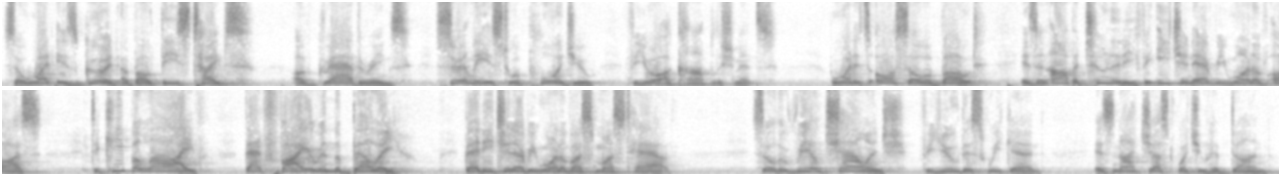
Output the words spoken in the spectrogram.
So, what is good about these types of gatherings certainly is to applaud you for your accomplishments. But what it's also about is an opportunity for each and every one of us to keep alive that fire in the belly that each and every one of us must have. So, the real challenge for you this weekend is not just what you have done,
